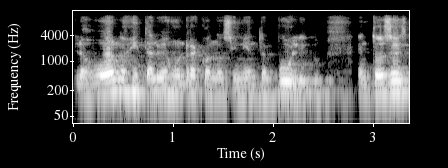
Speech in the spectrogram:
los bonos y tal vez un reconocimiento en público. Entonces,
